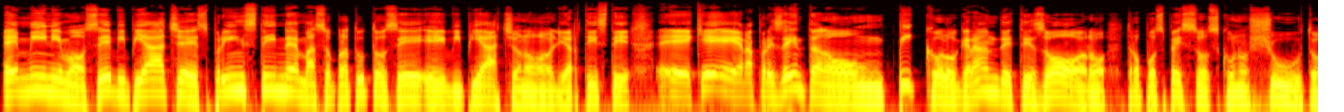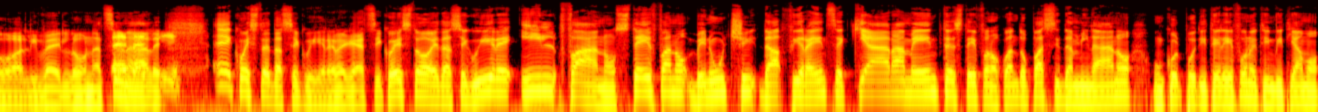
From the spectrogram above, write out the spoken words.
È minimo se vi piace Springsteen, ma soprattutto se eh, vi piacciono gli artisti eh, che rappresentano un piccolo grande tesoro, troppo spesso sconosciuto a livello nazionale. Eh beh, sì. E questo è da seguire, ragazzi. Questo è da seguire il Fano Stefano Benucci da Firenze. Chiaramente, Stefano, quando passi da Milano, un colpo di telefono e ti invitiamo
